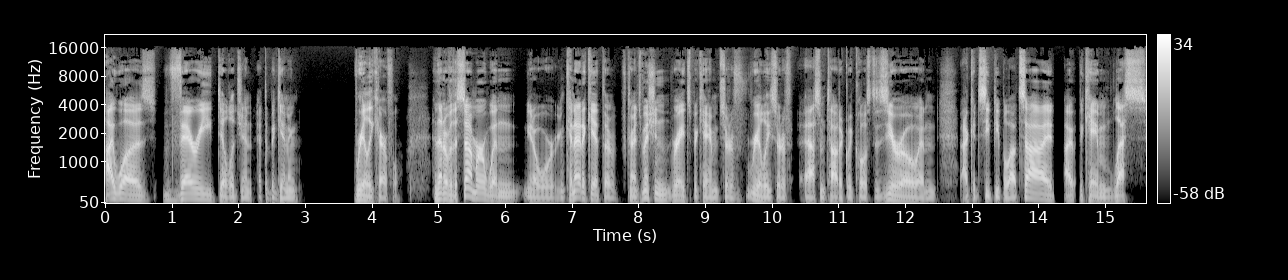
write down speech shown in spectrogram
I was very diligent at the beginning, really careful. And then over the summer, when you know we're in Connecticut, the transmission rates became sort of really sort of asymptotically close to zero, and I could see people outside. I became less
